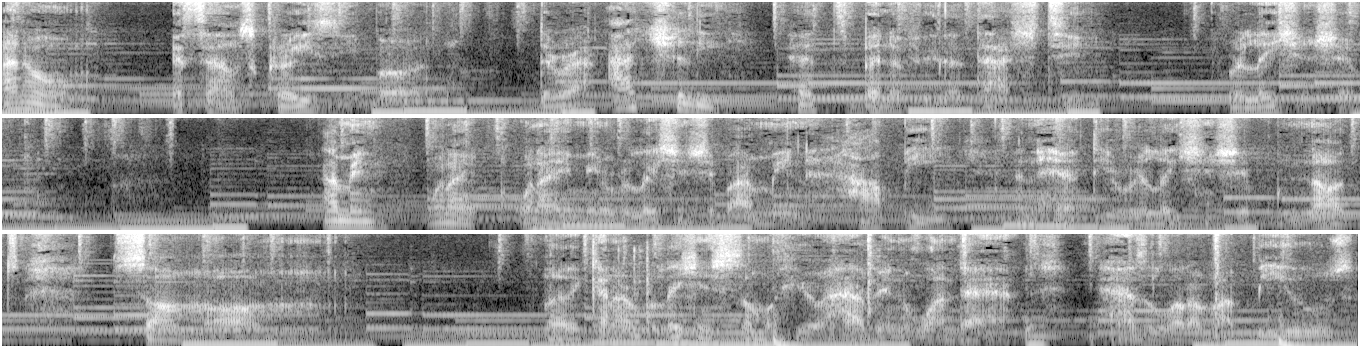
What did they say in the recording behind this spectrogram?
I know it sounds crazy, but there are actually health benefits attached to relationship. I mean, when I when I mean relationship, I mean happy and healthy relationship, not some um, not the kind of relationship some of you are having, one that has a lot of abuse,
